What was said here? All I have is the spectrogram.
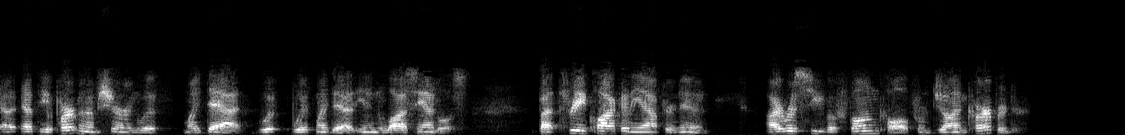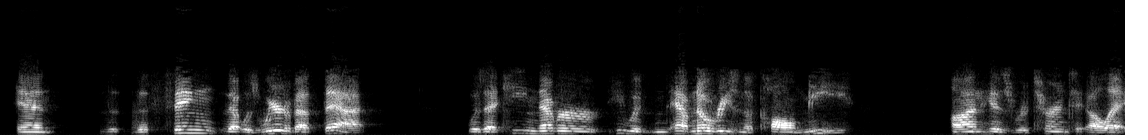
at, at the apartment I'm sharing with my dad, with, with my dad in Los Angeles. About three o'clock in the afternoon, I receive a phone call from John Carpenter, and the the thing that was weird about that was that he never he would have no reason to call me on his return to L.A.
